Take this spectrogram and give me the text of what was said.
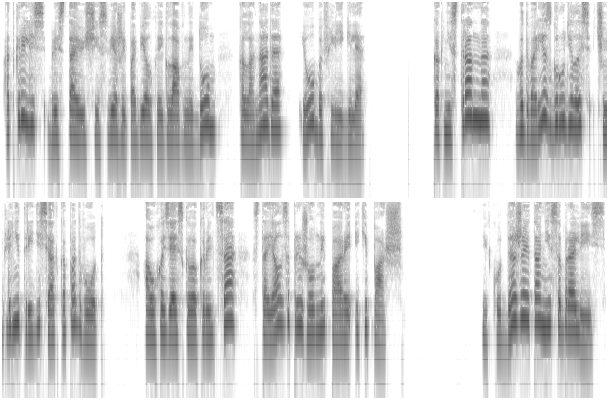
открылись блистающий свежей побелкой главный дом, колоннада и оба флигеля. Как ни странно, во дворе сгрудилось чуть ли не три десятка подвод, а у хозяйского крыльца стоял запряженный парой экипаж. И куда же это они собрались?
